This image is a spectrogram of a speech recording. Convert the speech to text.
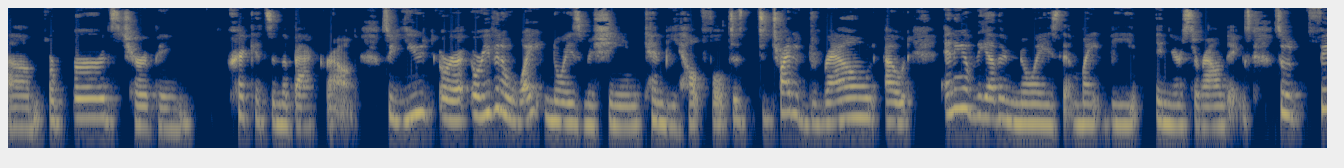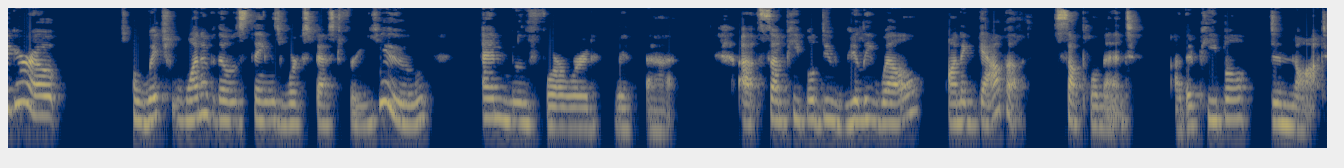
um, or birds chirping crickets in the background. So you or or even a white noise machine can be helpful to, to try to drown out any of the other noise that might be in your surroundings. So figure out which one of those things works best for you and move forward with that. Uh, some people do really well on a GABA supplement. Other people do not.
